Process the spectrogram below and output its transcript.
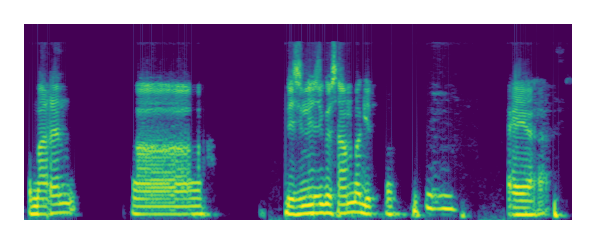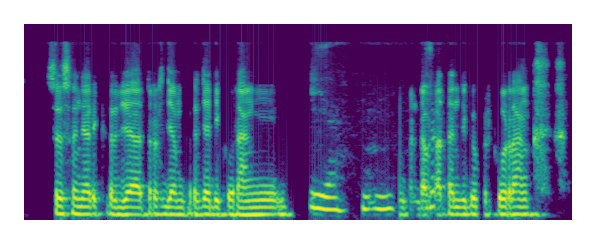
kemarin eh di sini juga sama gitu Mm-mm. kayak susah nyari kerja terus jam kerja dikurangin Iya. mm-mm. pendapatan juga berkurang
